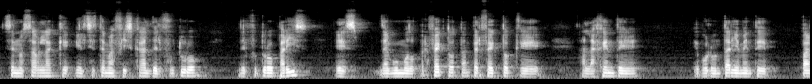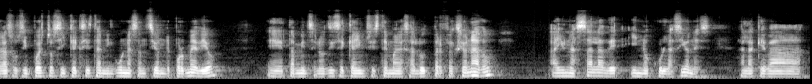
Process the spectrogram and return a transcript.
se nos habla que el sistema fiscal del futuro, del futuro París, es de algún modo perfecto, tan perfecto que a la gente eh, voluntariamente paga sus impuestos sin que exista ninguna sanción de por medio, eh, también se nos dice que hay un sistema de salud perfeccionado. Hay una sala de inoculaciones a la que va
